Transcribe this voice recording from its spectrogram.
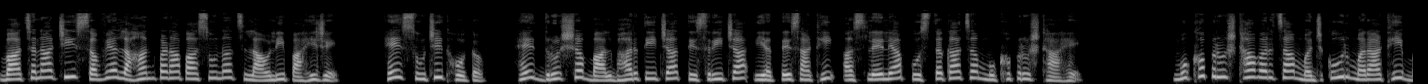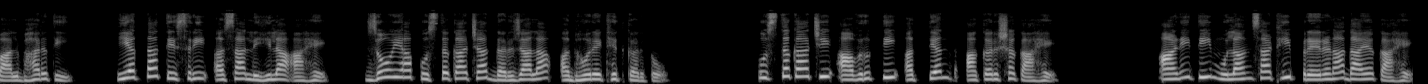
वाचनाची सव्य लहानपणापासूनच लावली पाहिजे हे सूचित होतं हे दृश्य बालभारतीच्या तिसरीच्या इयत्तेसाठी असलेल्या पुस्तकाचं मुखपृष्ठ आहे. मुखपृष्ठावरचा मजकूर मराठी बालभारती इयत्ता तिसरी असा लिहिला आहे जो या पुस्तकाच्या दर्जाला अधोरेखित करतो. पुस्तकाची आवृत्ती अत्यंत आकर्षक आहे. आणि ती मुलांसाठी प्रेरणादायक आहे.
